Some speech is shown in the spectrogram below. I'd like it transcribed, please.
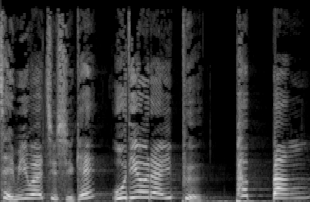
재미와 지식의 오디오 라이프 팟빵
